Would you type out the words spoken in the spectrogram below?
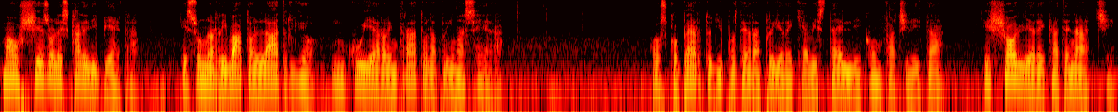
Ma ho sceso le scale di pietra e sono arrivato all'atrio in cui ero entrato la prima sera. Ho scoperto di poter aprire i chiavistelli con facilità e sciogliere i catenacci,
